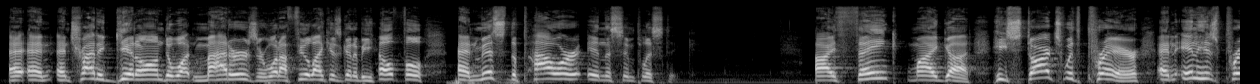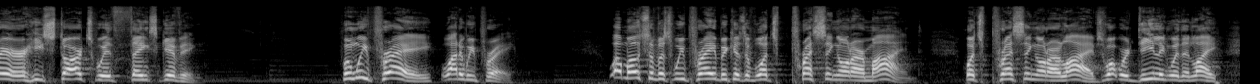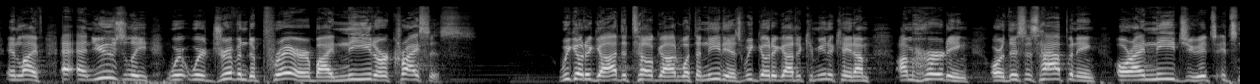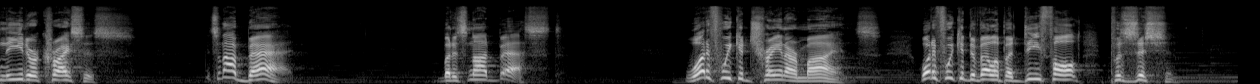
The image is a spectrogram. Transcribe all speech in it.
and, and, and, try to get on to what matters or what I feel like is going to be helpful and miss the power in the simplistic. I thank my God. He starts with prayer, and in his prayer, he starts with thanksgiving. When we pray, why do we pray? Well, most of us, we pray because of what's pressing on our mind, what's pressing on our lives, what we're dealing with in life. In life. And usually, we're, we're driven to prayer by need or crisis. We go to God to tell God what the need is. We go to God to communicate, I'm, I'm hurting, or this is happening, or I need you. It's, it's need or crisis. It's not bad, but it's not best. What if we could train our minds? What if we could develop a default position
